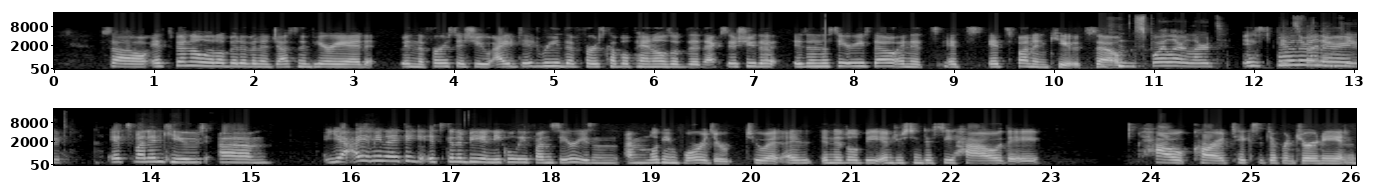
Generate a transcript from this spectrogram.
So it's been a little bit of an adjustment period in the first issue. I did read the first couple panels of the next issue that is in the series though, and it's it's it's fun and cute. So spoiler alert. It's spoiler it's alert. It's fun and cute. Um, yeah, I mean, I think it's going to be an equally fun series, and I'm looking forward to to it. I, and it'll be interesting to see how they how Kara takes a different journey and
